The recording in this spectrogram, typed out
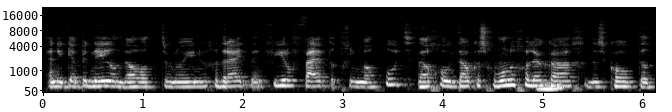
En ik heb in Nederland wel wat toernooien nu gedraaid. Ik denk vier of vijf, dat ging wel goed. Wel gewoon telkens gewonnen gelukkig. Dus ik hoop dat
